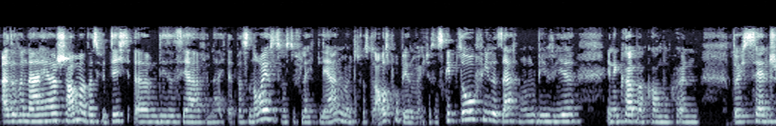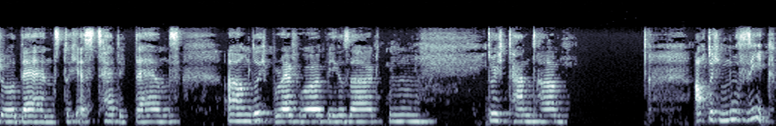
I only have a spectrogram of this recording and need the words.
Also von daher schau mal, was für dich ähm, dieses Jahr vielleicht etwas Neues ist, was du vielleicht lernen möchtest, was du ausprobieren möchtest. Es gibt so viele Sachen, wie wir in den Körper kommen können. Durch Sensual Dance, durch Aesthetic Dance, ähm, durch Breathwork, wie gesagt, mh, mm, durch Tantra, auch durch Musik.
